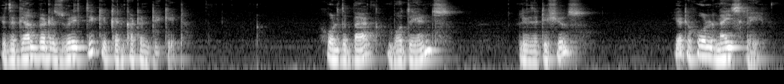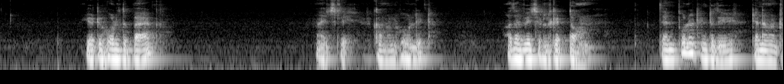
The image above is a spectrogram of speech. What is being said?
If the gallbladder is very thick, you can cut and take it. Hold the bag, both the ends, leave the tissues. You have to hold nicely. You have to hold the bag nicely. Come and hold it. Otherwise, it will get torn. Then pull it into the tenement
